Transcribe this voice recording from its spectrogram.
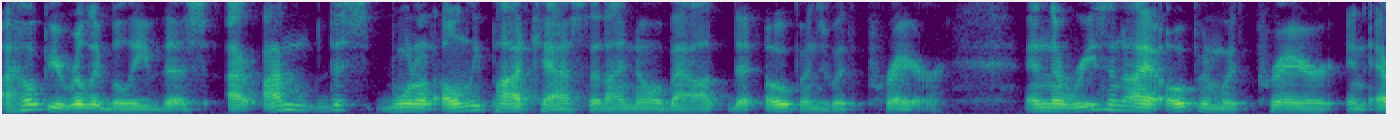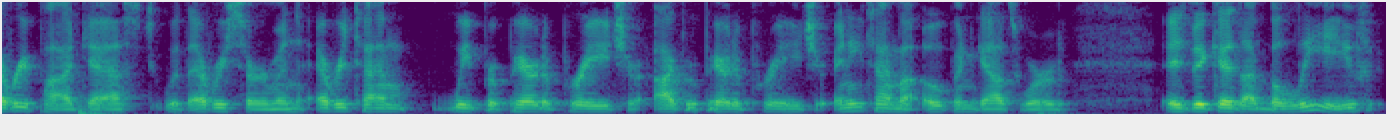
I hope you really believe this. I, am this one of the only podcasts that I know about that opens with prayer. And the reason I open with prayer in every podcast, with every sermon, every time we prepare to preach, or I prepare to preach, or anytime I open God's Word, is because I believe,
